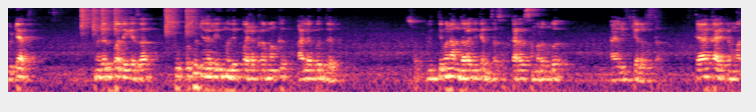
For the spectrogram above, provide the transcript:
विट्यात नगरपालिकेचा सुपर स्वच्छता लीगमध्ये पहिला क्रमांक आल्याबद्दल विद्यमान आमदारांनी त्यांचा सत्कार समारंभ आयोजित केला होता. त्या कार्यक्रमात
